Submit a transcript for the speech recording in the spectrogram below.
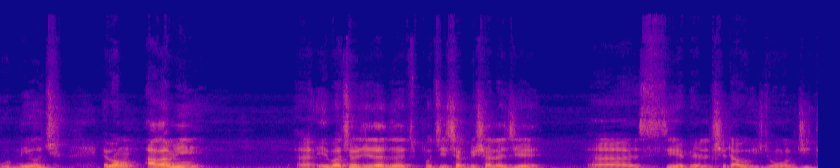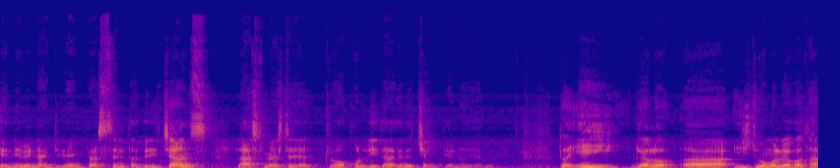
গুড নিউজ এবং আগামী এবছর হাজার পঁচিশ ছাব্বিশ সালে যে সিএফএল সেটাও ইস্টবেঙ্গল জিতে নেবে নাইনটি নাইন পার্সেন্ট তাদেরই চান্স লাস্ট ম্যাচটা ড্র করলেই তারা কিন্তু চ্যাম্পিয়ন হয়ে যাবে। তো এই গেল ইস্টবেঙ্গলের কথা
